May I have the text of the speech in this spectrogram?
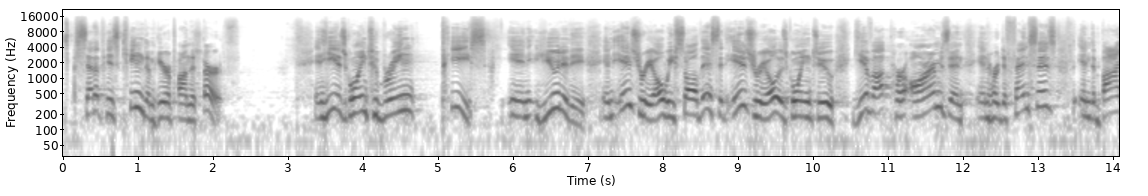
set up his kingdom here upon this earth. And he is going to bring peace, in unity. In Israel, we saw this that Israel is going to give up her arms and, and her defenses and to buy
